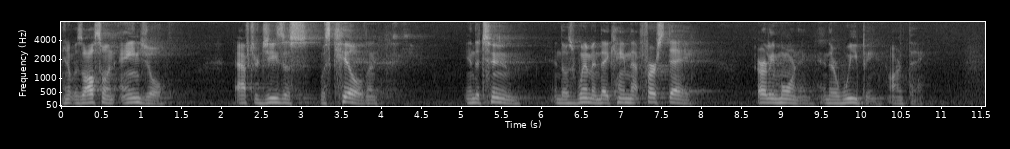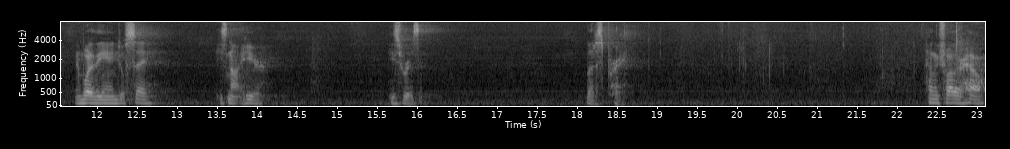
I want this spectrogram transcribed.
And it was also an angel after Jesus was killed and in the tomb. And those women, they came that first day, early morning, and they're weeping, aren't they? And what do the angels say? He's not here, he's risen. Let us pray. Heavenly Father, how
